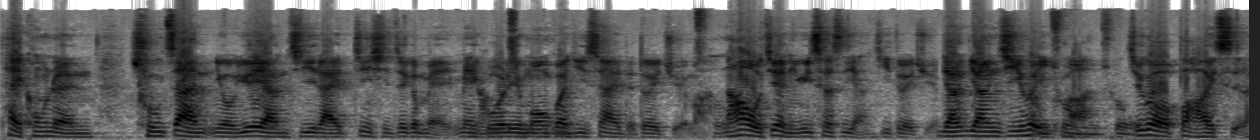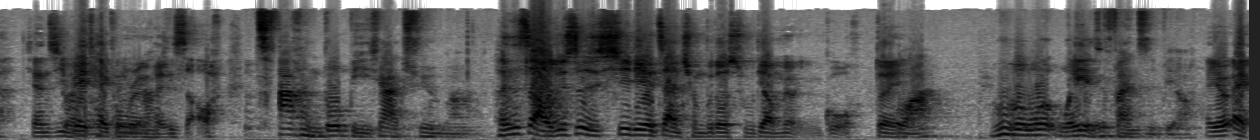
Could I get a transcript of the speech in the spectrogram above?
太空人出战纽约洋基来进行这个美美国联盟冠军赛的对决嘛？然后我记得你预测是洋基对决，洋洋基会赢嘛？结果不好意思了，洋基被太空人很少，差很多比下去吗？很少，就是系列战全部都输掉，没有赢过。对，哇，我我我也是反指标。哎呦哎。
